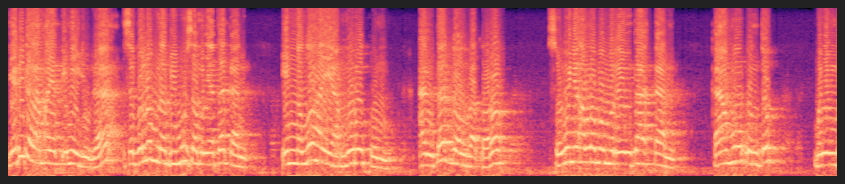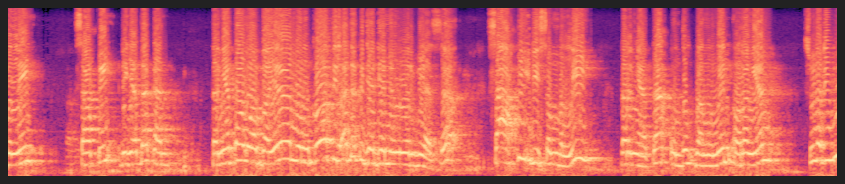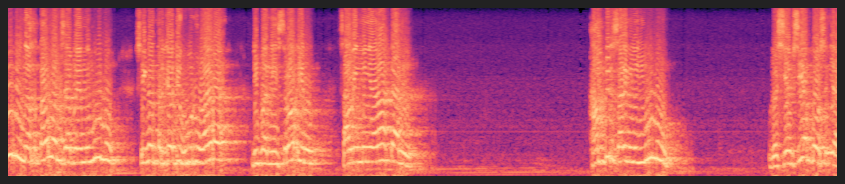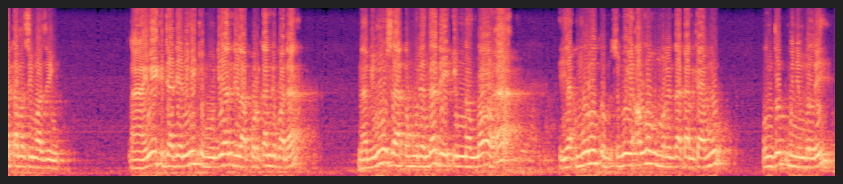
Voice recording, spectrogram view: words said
Jadi dalam ayat ini juga sebelum Nabi Musa menyatakan innallaha ya'murukum an tadbau baqarah sungguhnya Allah memerintahkan kamu untuk menyembelih sapi dinyatakan ternyata wa bayanul qatil ada kejadian yang luar biasa sapi disembelih ternyata untuk bangunin orang yang sudah dibunuh, nggak ketahuan siapa yang membunuh. Sehingga terjadi huru hara di Bani Israel. Saling menyalahkan. Hampir saling membunuh. Udah siap-siap bawa senjata masing-masing. Nah ini kejadian ini kemudian dilaporkan kepada Nabi Musa. Kemudian tadi innallaha ya'murukum. Sungguhnya Allah memerintahkan kamu untuk menyembelih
